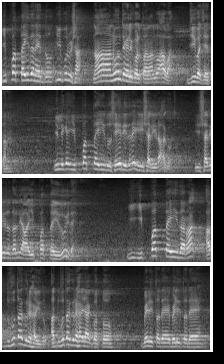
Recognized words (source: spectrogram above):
ಇಪ್ಪತ್ತೈದನೇದ್ದು ಈ ಪುರುಷ, ನಾನು ಅಂತ ಹೇಳಿಕೊಳ್ತಾನಲ್ವ ಅವ, ಜೀವಚೇತನ. ಇಲ್ಲಿಗೆ ಇಪ್ಪತ್ತೈದು ಸೇರಿದರೆ ಈ ಶರೀರ ಆಗೋದು. ಈ ಶರೀರದಲ್ಲಿ ಆ ಇಪ್ಪತ್ತೈದು ಇದೆ. ಈ ಇಪ್ಪತ್ತೈದರ ಅದ್ಭುತ ಗೃಹ ಇದು. ಅದ್ಭುತ ಗೃಹ ಯಾಕೆ ಗೊತ್ತು? ಬೆಳೀತದೆ ಬೆಳೀತದೆ.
